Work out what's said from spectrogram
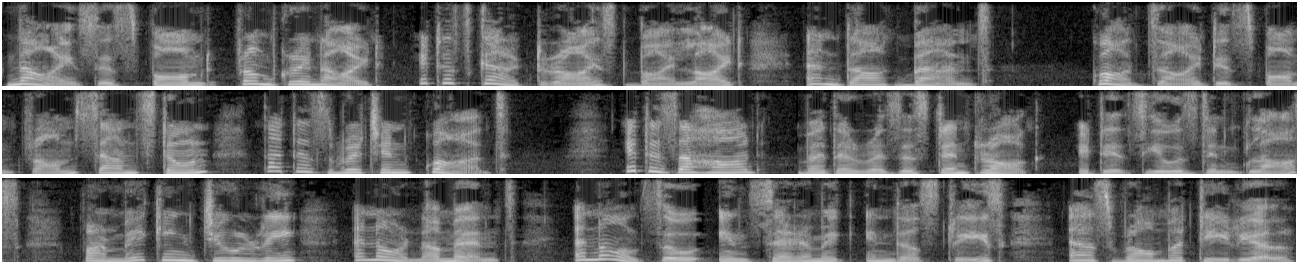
Gneiss is formed from granite. It is characterized by light and dark bands. Quartzite is formed from sandstone that is rich in quartz. It is a hard, weather-resistant rock. It is used in glass for making jewelry and ornaments and also in ceramic industries as raw material.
